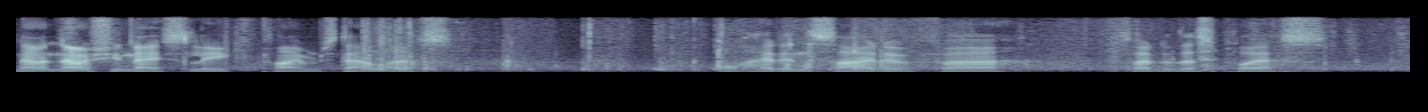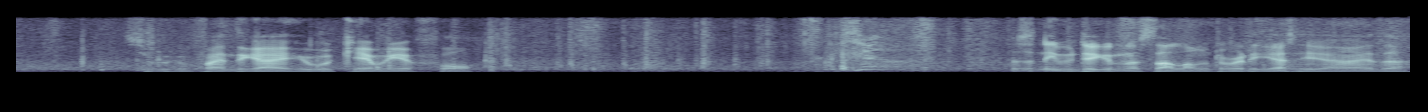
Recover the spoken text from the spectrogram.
now now she nicely climbs down this. I'll head inside of uh, inside of this place. See if we can find the guy who we came here for. Hasn't even taken us that long to really get here either.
